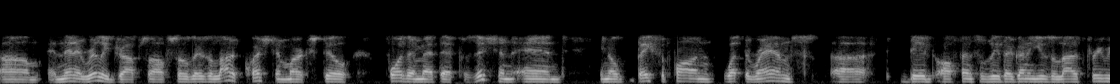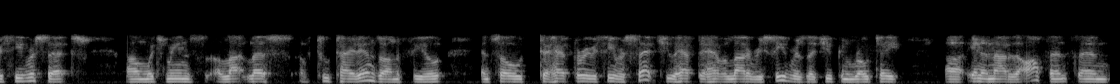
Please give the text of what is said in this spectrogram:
um, and then it really drops off. So there's a lot of question marks still for them at that position. And you know, based upon what the Rams uh, did offensively, they're going to use a lot of three receiver sets, um, which means a lot less of two tight ends on the field. And so to have three receiver sets, you have to have a lot of receivers that you can rotate uh, in and out of the offense. And,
